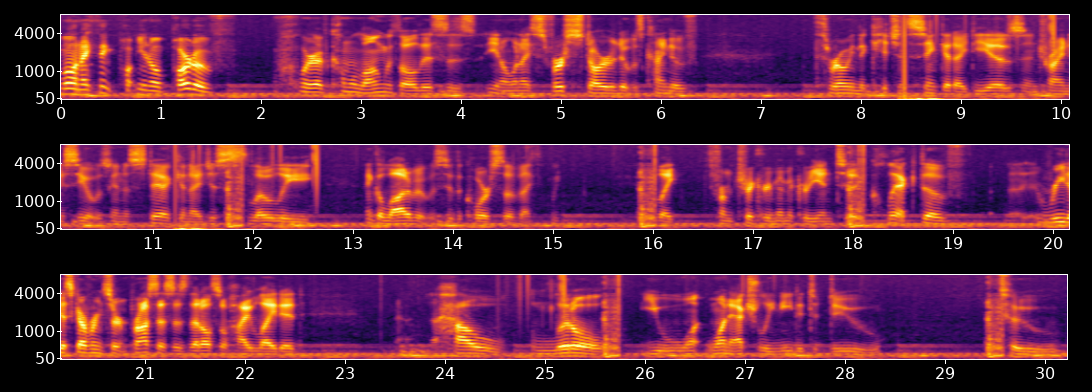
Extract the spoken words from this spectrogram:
Well, and I think you know part of where I've come along with all this is you know when I first started, it was kind of throwing the kitchen sink at ideas and trying to see what was going to stick, and I just slowly. I think a lot of it was through the course of I we, like from trickery mimicry into clicked of uh, rediscovering certain processes that also highlighted how little you one actually needed to do to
